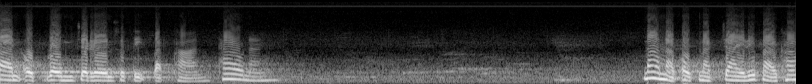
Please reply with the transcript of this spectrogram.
การอบรมเจริญสติปัฏฐานเท่านั้น น่าหนักอกหนักใจหรือเปล่าคะ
